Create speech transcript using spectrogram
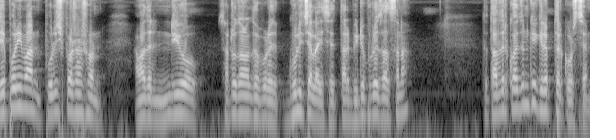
যে পরিমাণ পুলিশ প্রশাসন আমাদের নিরীহ ছাত্র জনতার উপরে গুলি চালাইছে, তার ভিডিও ফুটেজ আছে না? তো তাদের কয়জনকে গ্রেপ্তার করছেন?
